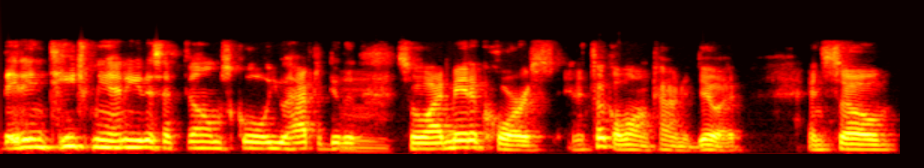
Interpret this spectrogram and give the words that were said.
they didn't teach me any of this at film school. You have to do it. Mm. So I made a course, and it took a long time to do it. And so,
